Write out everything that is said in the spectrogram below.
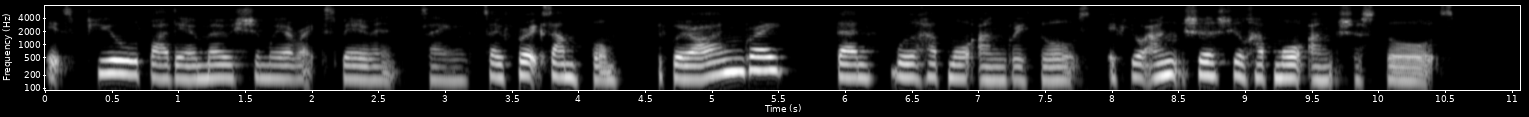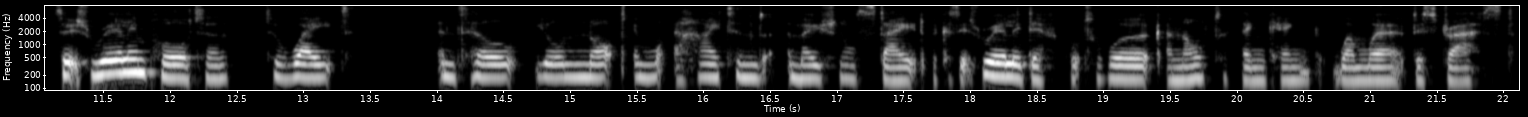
It's fueled by the emotion we are experiencing. So, for example, if we're angry, then we'll have more angry thoughts. If you're anxious, you'll have more anxious thoughts. So, it's really important to wait until you're not in a heightened emotional state because it's really difficult to work and alter thinking when we're distressed.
